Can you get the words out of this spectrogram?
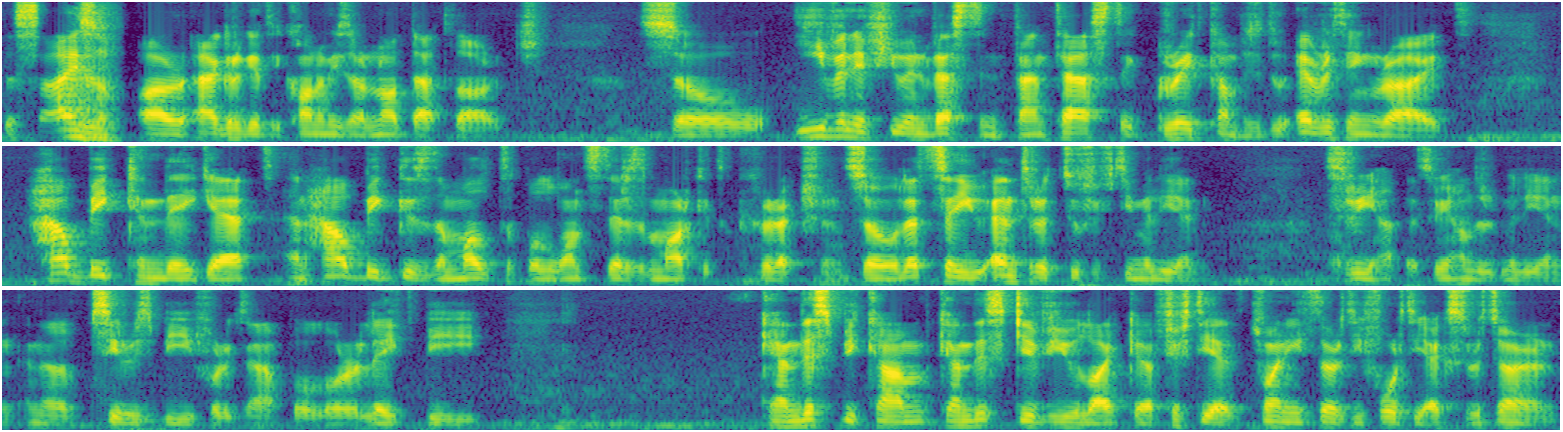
the size of our aggregate economies are not that large. So even if you invest in fantastic, great companies, do everything right, how big can they get and how big is the multiple once there's a market correction? So let's say you enter at 250 million, 300 million in a series B, for example, or a late B. Can this become, can this give you like a 50, 20, 30, 40x return?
